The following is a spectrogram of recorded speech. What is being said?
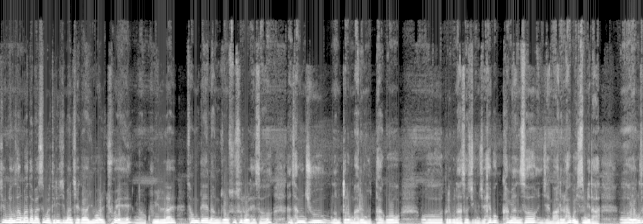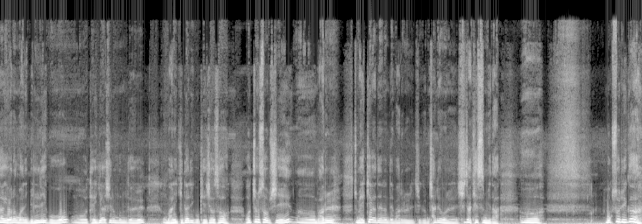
지금 영상마다 말씀을 드리지만 제가 6월 초에 어, 9일날 성대 낭정 수술을 해서 한 3주 넘도록 말을 못하고, 어, 그리고 나서 지금 이제 회복하면서 이제 말을 하고 있습니다. 어, 영상이 워낙 많이 밀리고, 어, 대기하시는 분들 많이 기다리고 계셔서 어쩔 수 없이, 어, 말을 좀 아껴야 되는데 말을 지금 촬영을 시작했습니다. 어, 목소리가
